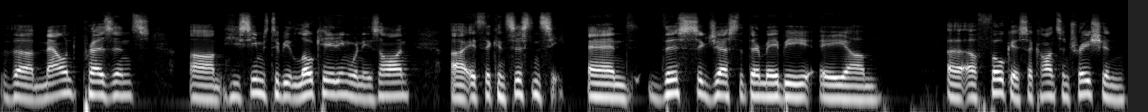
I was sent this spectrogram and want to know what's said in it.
the mound presence. Um, he seems to be locating when he's on. Uh, it's the consistency, and this suggests that there may be a um, a, a focus, a concentration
